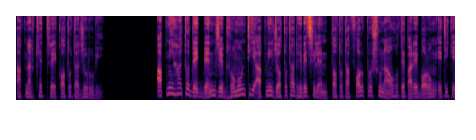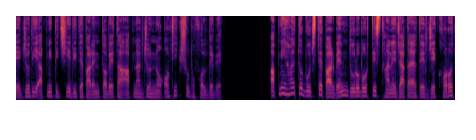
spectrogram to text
আপনার ক্ষেত্রে কতটা জরুরি। আপনি হয়তো দেখবেন যে ভ্রমণটি আপনি যতটা ভেবেছিলেন ততটা ফলপ্রসূ নাও হতে পারে বরং এটিকে যদি আপনি পিছিয়ে দিতে পারেন তবে তা আপনার জন্য অঠিক শুভফল দেবে। আপনি হয়তো বুঝতে পারবেন দূরবর্তী স্থানে যাতায়াতের যে খরচ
